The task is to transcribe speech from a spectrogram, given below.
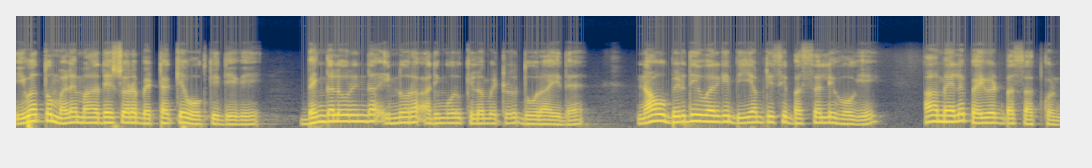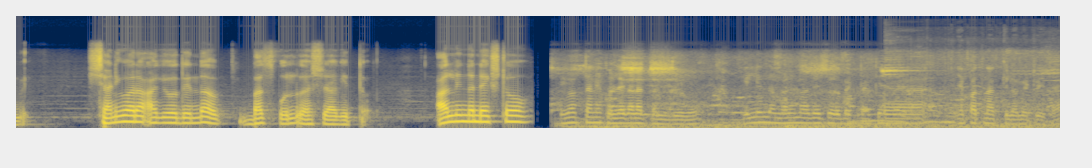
ಇವತ್ತು ಮಲೆ ಮಹದೇಶ್ವರ ಬೆಟ್ಟಕ್ಕೆ ಹೋಗ್ತಿದ್ದೀವಿ. ಬೆಂಗಳೂರಿಂದ ಇನ್ನೂರ ಹದಿಮೂರು ಕಿಲೋಮೀಟರ್ ದೂರ ಇದೆ. ನಾವು ಬಿಡದಿವರೆಗೆ ಬಿ ಎಂ ಟಿ ಸಿ ಬಸ್ಸಲ್ಲಿ ಹೋಗಿ ಆಮೇಲೆ ಪ್ರೈವೇಟ್ ಬಸ್ ಹತ್ಕೊಂಡ್ವಿ. ಶನಿವಾರ ಆಗಿರೋದ್ರಿಂದ ಬಸ್ ಫುಲ್ ರಶ್ ಆಗಿತ್ತು. ಅಲ್ಲಿಂದ ನೆಕ್ಸ್ಟು ಇವಾಗ ತಾನೇ ಕೊಳ್ಳೇಗಾಲಕ್ಕೆ ಬಂದಿದ್ದೀವಿ. ಇಲ್ಲಿಂದ ಮಲೆ ಮಹದೇಶ್ವರ ಬೆಟ್ಟಕ್ಕೆ ಎಪ್ಪತ್ನಾಲ್ಕು ಕಿಲೋಮೀಟರ್ ಇದೆ.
